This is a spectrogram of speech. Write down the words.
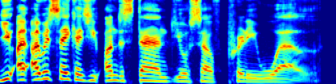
You, I, I would say, because you understand yourself pretty well.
